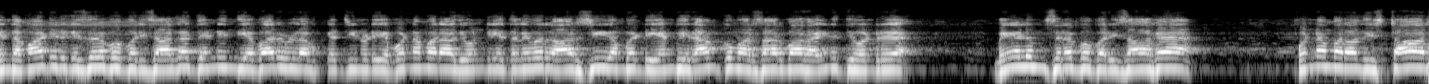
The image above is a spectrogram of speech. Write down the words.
இந்த மாட்டிற்கு சிறப்பு பரிசாக தென்னிந்திய பார்வல் கட்சியினுடைய பொன்னமராதி ஒன்றிய தலைவர் ஆர் சீகம்பட்டி எம்பி ராம்குமார் சார்பாக ஐநூத்தி ஒன்று. மேலும் சிறப்பு பரிசாக பொன்னமராதி ஸ்டார்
